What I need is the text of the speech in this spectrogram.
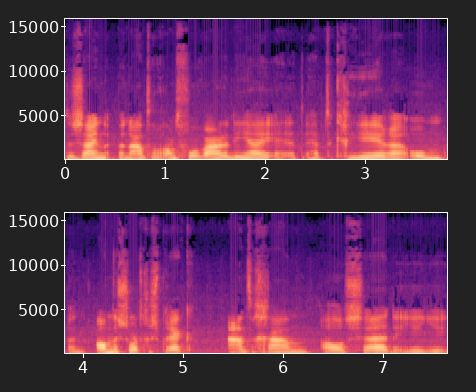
Er zijn een aantal randvoorwaarden die jij hebt te creëren om een ander soort gesprek aan te gaan als hè, je, je,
